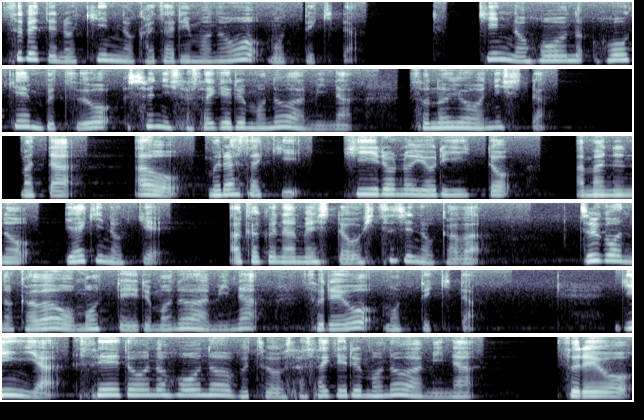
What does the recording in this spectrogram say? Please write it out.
すべての金の飾り物を持ってきた。金の宝剣物を主に捧げる者は皆そのようにした。また青紫黄色のより糸天布ヤギの毛赤くなめしたお羊の皮ジュゴンの皮を持っている者は皆それを持ってきた。銀や聖堂の奉納物を捧げる者は皆それを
